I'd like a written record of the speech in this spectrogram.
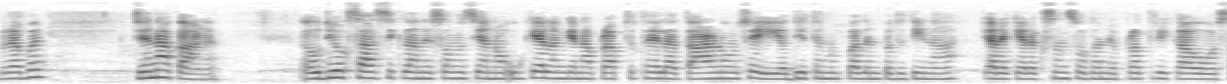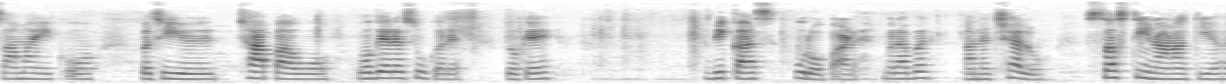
બરાબર? જેના કારણે ઉદ્યોગ સાહસિકતાની સમસ્યાનો ઉકેલ અંગેના પ્રાપ્ત થયેલા તારણો છે એ અદ્યતન ઉત્પાદન પદ્ધતિના ક્યારેક ક્યારેક સંશોધનને પત્રિકાઓ, સામાયિકો, પછી છાપાઓ વગેરે શું કરે? તો કે વિકાસ પૂરો પાડે, બરાબર? અને છેલ્લું, સસ્તી નાણાકીય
